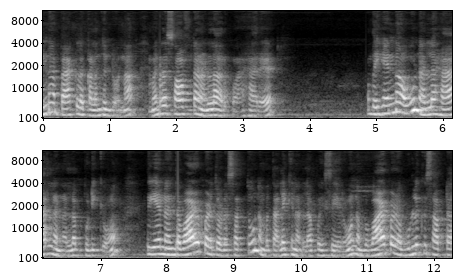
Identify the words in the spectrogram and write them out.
எண்ணெய் பேக்கில் கலந்துட்டோன்னா நல்லா சாஃப்டாக நல்லா இருக்கும் ஹேரு அந்த எண்ணாவும் நல்லா ஹேரில் நல்லா பிடிக்கும். ஏன்னா இந்த வாழைப்பழத்தோட சத்தும் நம்ம தலைக்கு நல்லா போய் சேரும். நம்ம வாழைப்பழம் உள்ளுக்கு சாப்பிட்டா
